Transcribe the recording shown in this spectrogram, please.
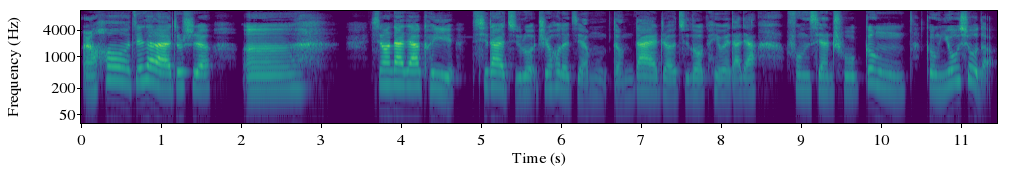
然后接下来就是，嗯。希望大家可以期待菊落之后的节目，等待着菊落可以为大家奉献出更更优秀的、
